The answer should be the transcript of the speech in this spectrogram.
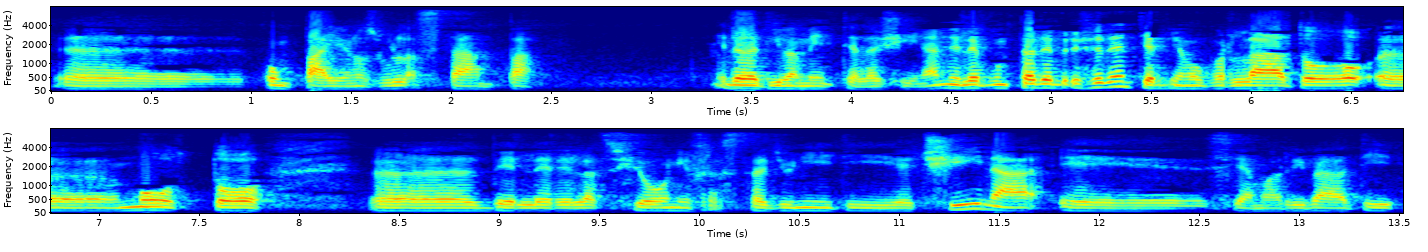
eh, compaiono sulla stampa relativamente alla Cina. Nelle puntate precedenti abbiamo parlato eh, molto eh, delle relazioni fra Stati Uniti e Cina e siamo arrivati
